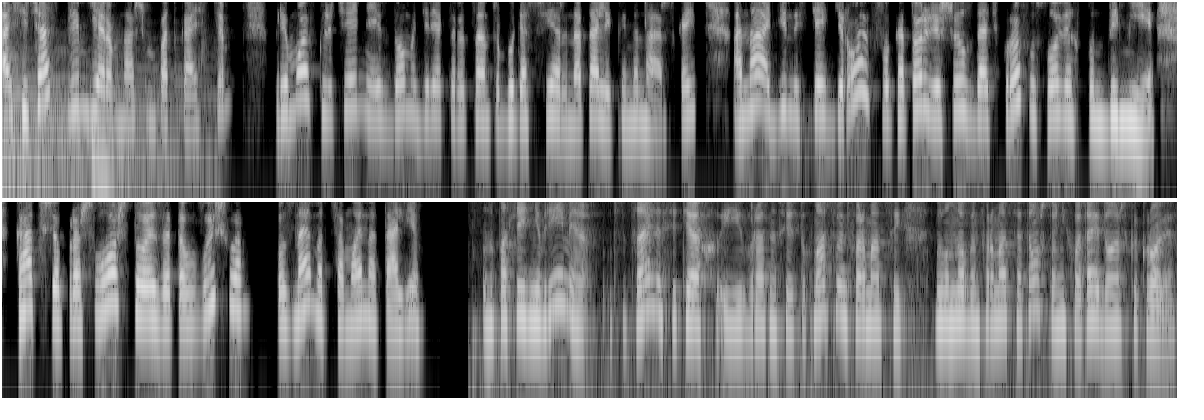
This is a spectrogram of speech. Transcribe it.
А сейчас премьера в нашем подкасте. Прямое включение из дома директора Центра Благосферы Натальи Каменарской. Она один из тех героев, который решил сдать кровь в условиях пандемии. Как все прошло, что из этого вышло, узнаем от самой Натальи. За последнее время в социальных сетях и в разных средствах массовой информации было много информации о том, что не хватает донорской крови.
